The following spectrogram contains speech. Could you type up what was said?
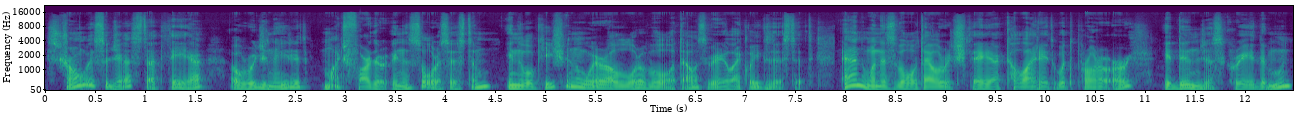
strongly suggests that Theia originated much farther in the solar system, in a location where a lot of volatiles very likely existed. And when this volatile-rich Theia collided with Proto-Earth, it didn't just create the moon,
